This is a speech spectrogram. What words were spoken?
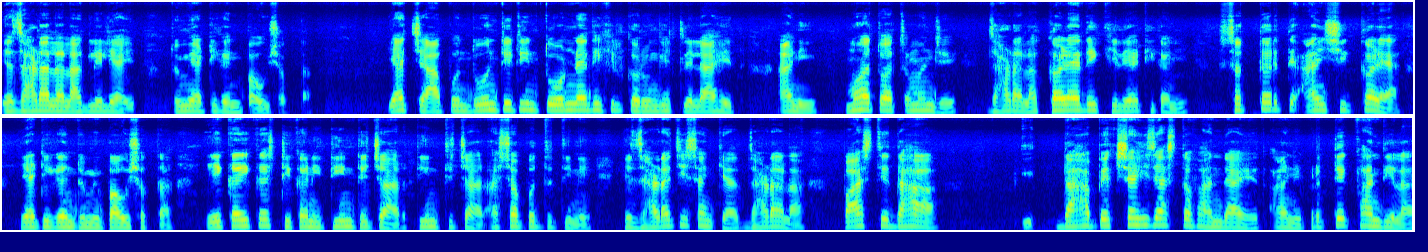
या झाडाला लागलेली आहेत तुम्ही या ठिकाणी पाहू शकता. याच्या आपण दोन ते तीन तोडण्या देखील करून घेतलेल्या आहेत आणि महत्त्वाचं म्हणजे झाडाला कळ्या देखील या ठिकाणी सत्तर ते ऐंशी कळ्या या ठिकाणी तुम्ही पाहू शकता. एका एकाच ठिकाणी तीन ते चार तीन ते चार अशा पद्धतीने हे झाडाची संख्या झाडाला पाच ते दहा दहापेक्षाही जास्त फांद्या आहेत आणि प्रत्येक फांदीला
